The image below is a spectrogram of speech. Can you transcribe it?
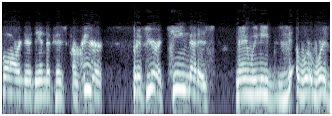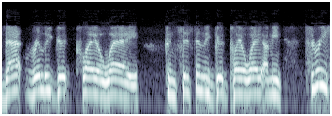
far near the end of his career, but if you're a team that is, man, we need, we're, we're that really good play away, consistently good play away. I mean, three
